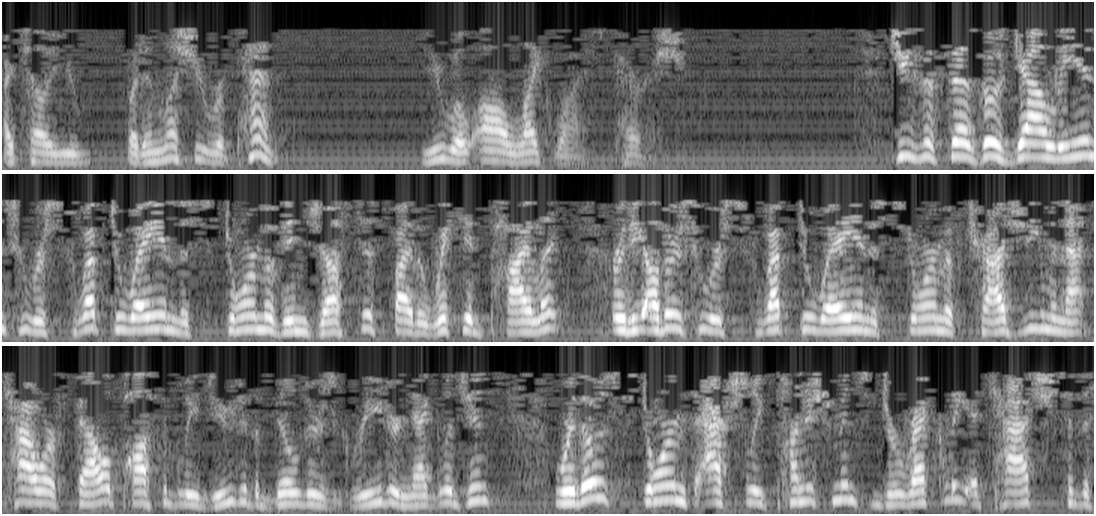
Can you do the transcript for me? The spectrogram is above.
I tell you, but unless you repent, you will all likewise perish. Jesus says those Galileans who were swept away in the storm of injustice by the wicked Pilate Or the others who were swept away in a storm of tragedy when that tower fell, possibly due to the builder's greed or negligence? Were those storms actually punishments directly attached to the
